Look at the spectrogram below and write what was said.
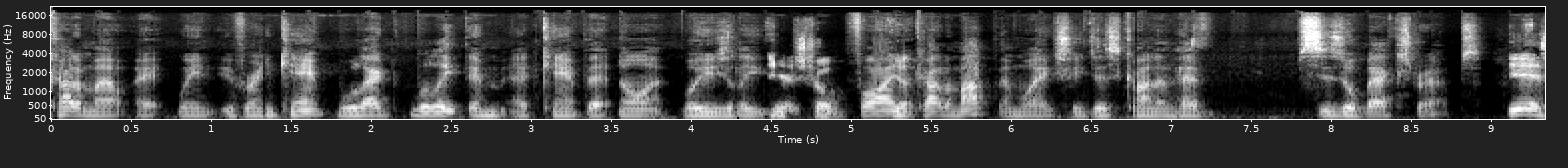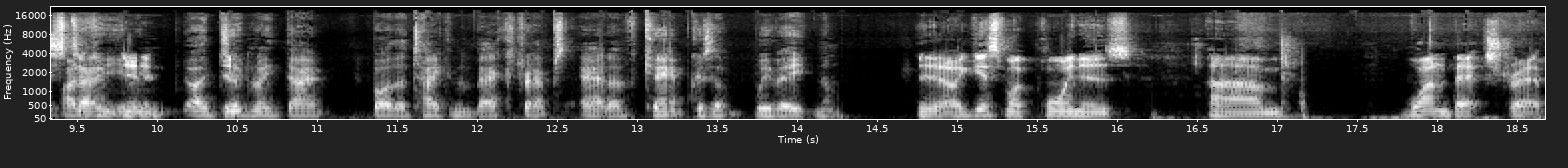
cut them out at, when if we're in camp. We'll act, we'll eat them at camp that night. We'll usually Yeah, sure. find Yep. cut them up, and we'll actually just kind of have sizzle back straps. Yeah, I don't even. I generally don't bother taking the back straps out of camp because we've eaten them. Yeah, I guess my point is um, one backstrap,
